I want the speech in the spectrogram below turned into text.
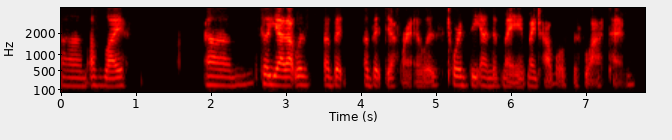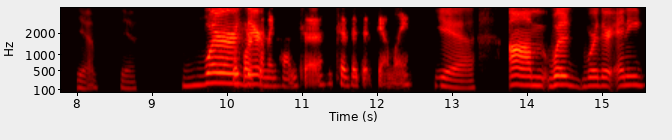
um, of life. Um, so yeah, that was a bit a bit different. It was towards the end of my my travels this last time Yeah. Yeah. Were before there coming home to to visit family. yeah. Um were were there any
